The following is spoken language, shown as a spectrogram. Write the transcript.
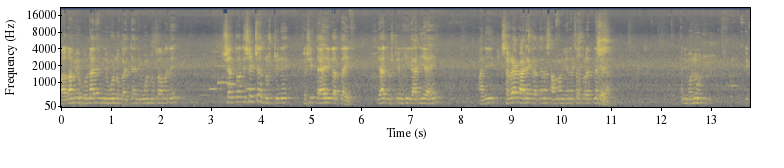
आगामी होणाऱ्या निवडणुका आहेत त्या निवडणुकामध्ये शतप्रतिशतच्या दृष्टीने कशी तयारी करता येईल या दृष्टीने ही यादी आहे. आणि सगळ्या कार्यकर्त्यांना सामावून घेण्याचा प्रयत्न केला. आणि म्हणून एक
